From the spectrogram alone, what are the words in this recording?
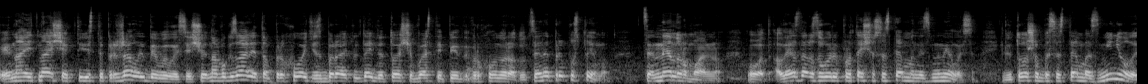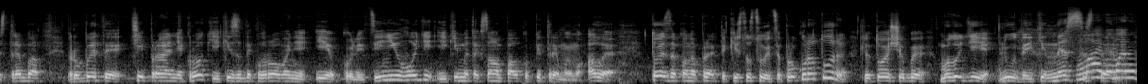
навіть наші активісти приїжджали і дивилися, що на вокзалі там приходять і збирають людей для того, щоб вести під Верховну Раду. Це неприпустимо, це ненормально. От. Але я зараз говорю про те, що система не змінилася. І для того, щоб система змінювалась, треба робити ті правильні кроки, які задекларовані і в коаліційній угоді, і які ми так само палко підтримуємо. Але той законопроект, який стосується прокуратури, для того, щоб молоді люди, які не з системи,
